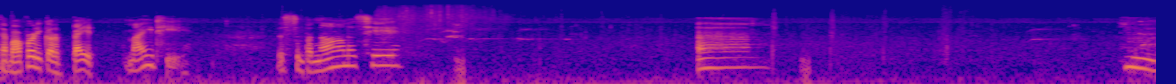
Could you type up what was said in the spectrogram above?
Have, I've already got a bed made here. There's some bananas here. Um. Hmm.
